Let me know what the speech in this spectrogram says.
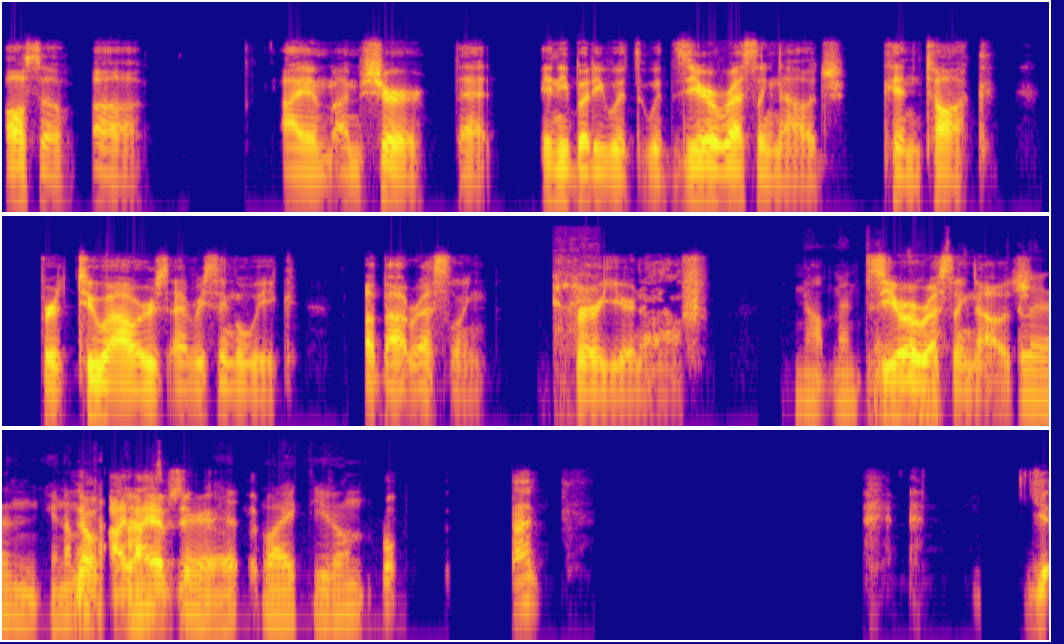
Also, uh, I am. I'm sure that anybody with with zero wrestling knowledge can talk for two hours every single week about wrestling for a year and a half. You're not meant to Zero wrestling knowledge. Dylan, You're not No, meant to I- I have zero. Like you don't. I. Yeah.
